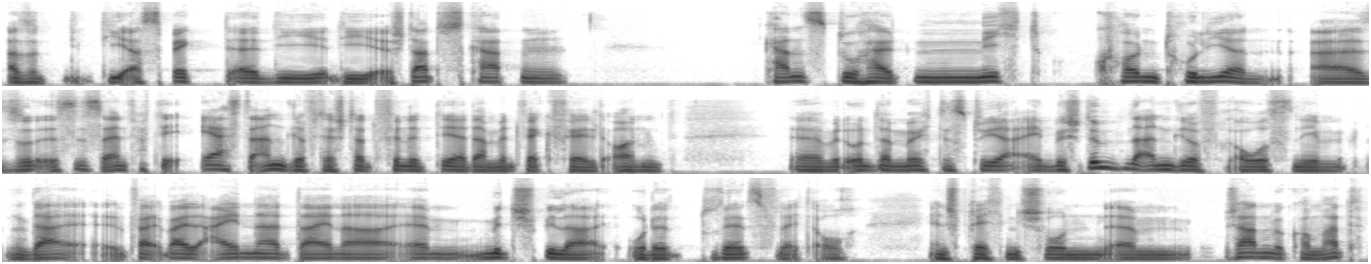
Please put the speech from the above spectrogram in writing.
Also die, Aspekte, äh, die, die Statuskarten kannst du halt nicht kontrollieren. Also es ist einfach der erste Angriff, der stattfindet, der damit wegfällt. Und äh, mitunter möchtest du ja einen bestimmten Angriff rausnehmen, da, weil einer deiner ähm, Mitspieler oder du selbst vielleicht auch entsprechend schon ähm, Schaden bekommen hat.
